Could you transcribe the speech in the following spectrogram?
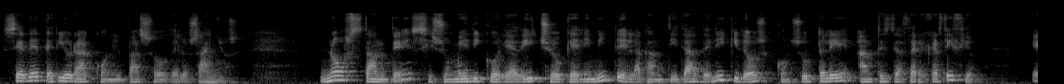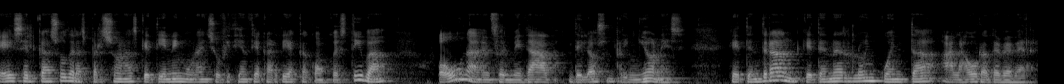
se deteriora con el paso de los años. No obstante, si su médico le ha dicho que limite la cantidad de líquidos, consúltele antes de hacer ejercicio. Es el caso de las personas que tienen una insuficiencia cardíaca congestiva o una enfermedad de los riñones, que tendrán que tenerlo en cuenta a la hora de beber.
